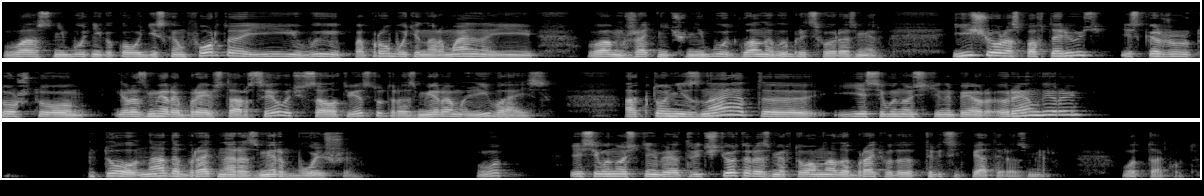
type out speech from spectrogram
У вас не будет никакого дискомфорта, и вы попробуйте нормально, и вам жать ничего не будет. Главное выбрать свой размер. Еще раз повторюсь и скажу то, что размеры Brave Star Savage соответствуют размерам Levi's. А кто не знает, э, если вы носите, например, ренглеры, то надо брать на размер больше. Вот. Если вы носите, например, 34 размер, то вам надо брать вот этот 35 размер. Вот так вот.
